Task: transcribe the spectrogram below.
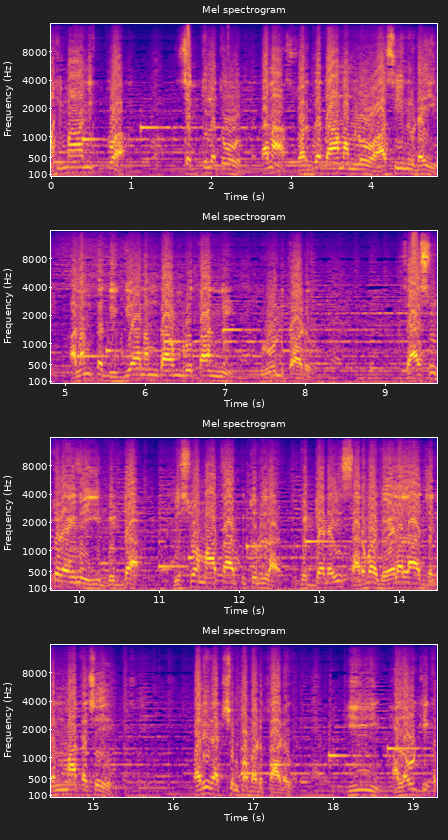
మహిమానిత్వ శక్తులతో తన స్వర్గధామంలో ఆసీనుడై అనంత దివ్యానందామృతాన్ని గ్రోలుతాడు శాశ్వతుడైన ఈ బిడ్డ విశ్వమాతాపితురుల బిడ్డడై సర్వవేళలా జగన్మాతచే పరిరక్షింపబడతాడు. ఈ అలౌకిక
